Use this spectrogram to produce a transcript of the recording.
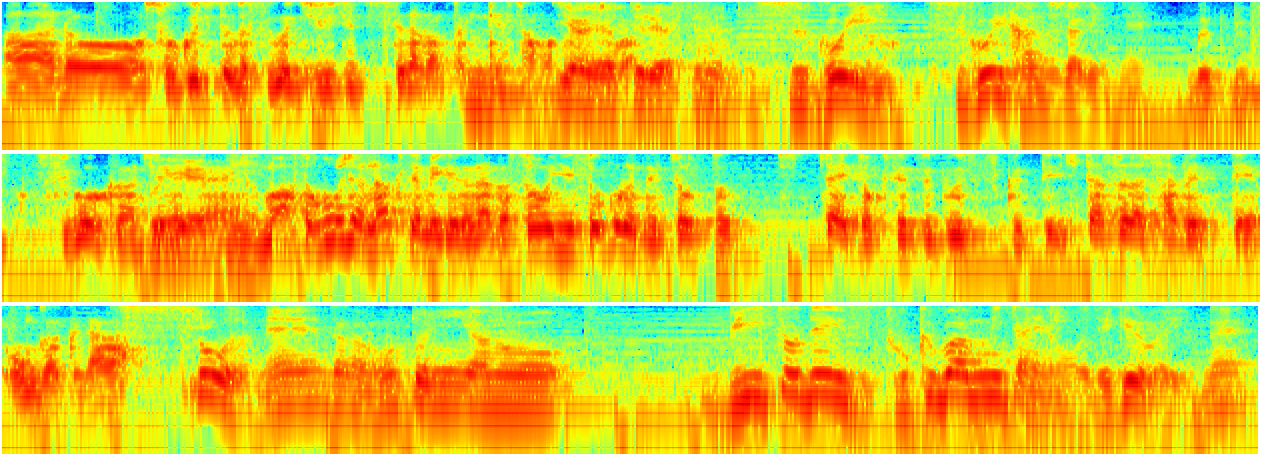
あの食事とかすごい充実してなかったっけ、サマいややってるやってるやってる。すごいすごい感じだけどね。すごい感じだよね、まああそこじゃなくてもいいけどなんかそういうところでちょっとちっちゃい特設ブース作ってひたすら喋って音楽流すそうだね。だから本当にあのビートデイズ特番みたいなのができればいいよね。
